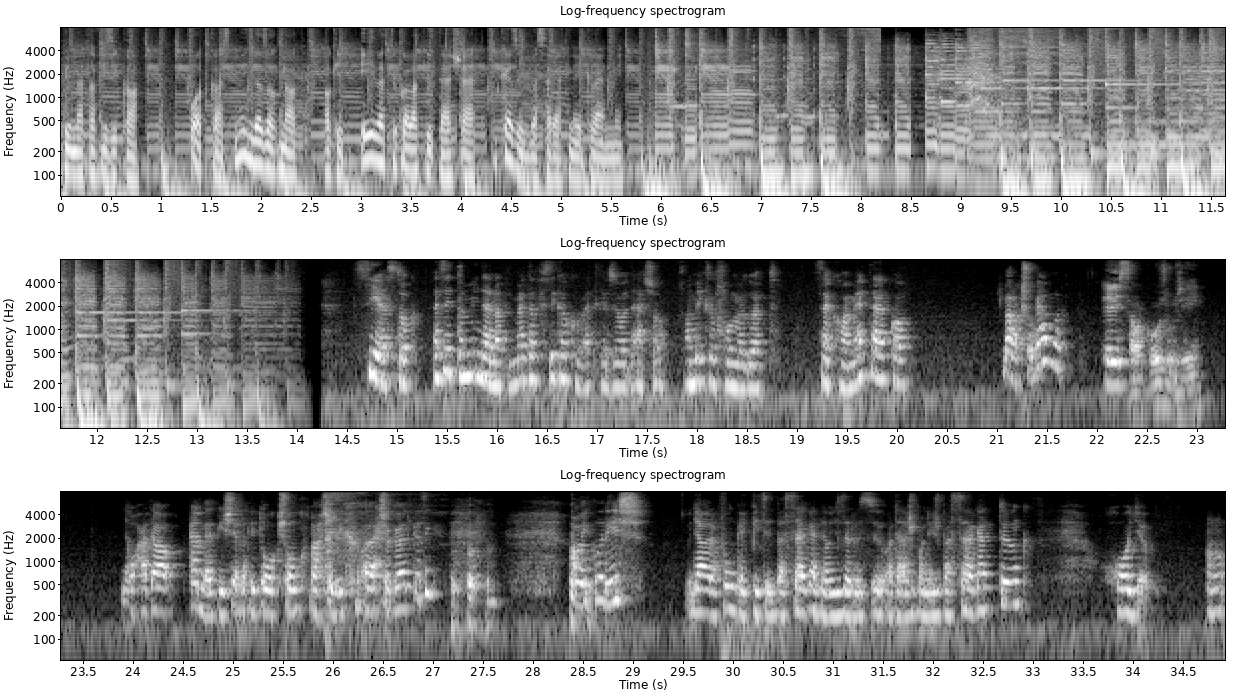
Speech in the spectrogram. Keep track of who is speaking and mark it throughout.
Speaker 1: mindennapi metafizika. Podcast mindazoknak, akik életük alakítását a kezükbe szeretnék venni.
Speaker 2: Sziasztok! Ez itt a Mindennapi Metafizika következő adása. A mikrofon mögött Szekhal Metálka,
Speaker 3: Baraksó Gábor?
Speaker 4: És Szalkó Zsuzsi.
Speaker 3: No, hát a emberkísérleti talkshow második adása következik. Amikor is, ugye arra fogunk egy picit beszélgetni, hogy az előző adásban is beszélgettünk, hogy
